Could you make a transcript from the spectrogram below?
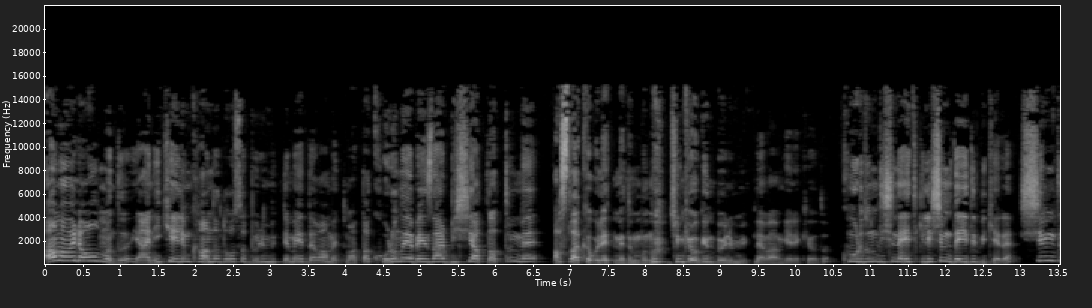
Ama öyle olmadı. Yani iki elim kanda da olsa bölüm yüklemeye devam ettim. Hatta koronaya benzer bir şey atlattım ve asla kabul etmedim bunu. Çünkü o gün bölüm yüklemem gerekiyordu. Kurdun dişine etkileşim değdi bir kere. Şimdi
